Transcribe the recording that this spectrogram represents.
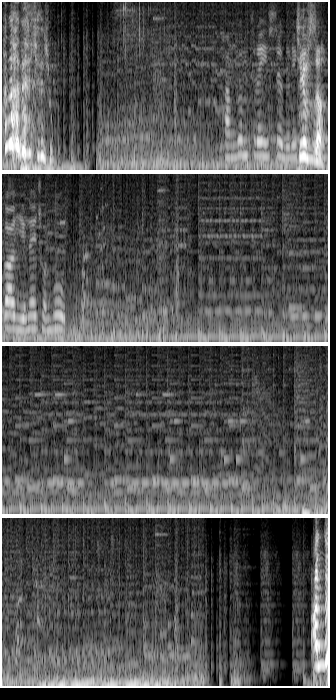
한 대만 때리게 해줘 방금 트레이스 느리게 지금 쓰자. 보니까 얘네 전부 안돼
